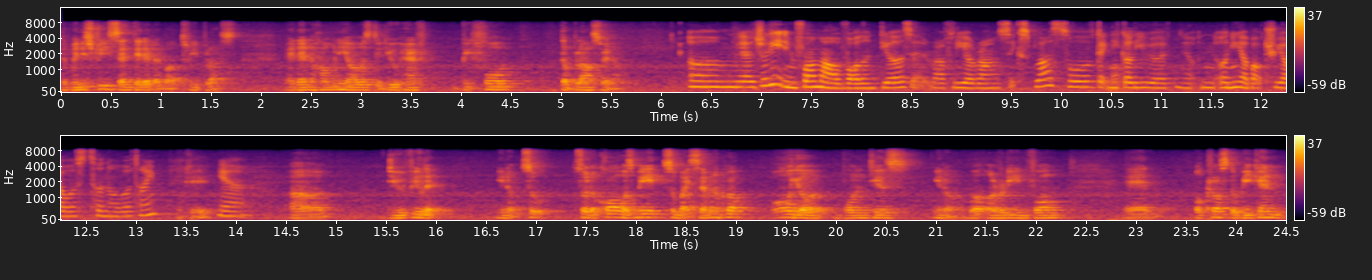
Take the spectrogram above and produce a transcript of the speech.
the ministry sent it at about three plus, and then how many hours did you have before the blast went out? Um, we actually informed our volunteers at roughly around 6 plus. So technically we have only about 3 hours turnover time. Okay. Yeah. Uh, do you feel that you know so so the call was made so by seven o'clock all your volunteers you know were already informed and across the weekend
